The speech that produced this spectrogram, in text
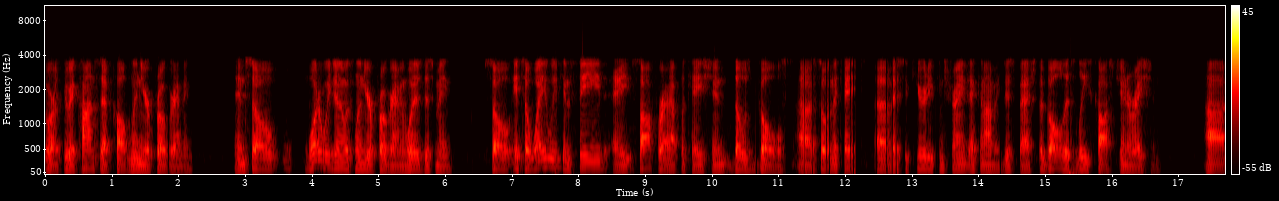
or through a concept called linear programming. And so what are we doing with linear programming? What does this mean? So it's a way we can feed a software application those goals. Uh, so in the case of a security constrained economic dispatch, the goal is least cost generation. Uh,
